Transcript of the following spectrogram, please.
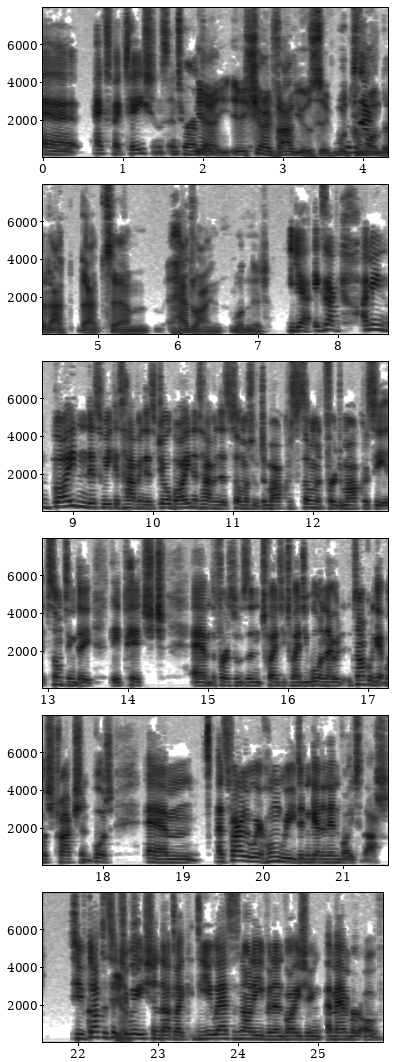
uh, expectations in terms yeah, of shared values. It would exactly. come under that that um, headline, wouldn't it? Yeah, exactly. I mean, Biden this week is having this. Joe Biden is having this summit of democracy, summit for democracy. It's something they they pitched. Um, the first one's in 2021. Now it's not going to get much traction, but um, as far as we're, aware, Hungary didn't get an invite to that. So you've got the situation yes. that like the US is not even inviting a member of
